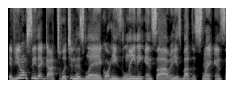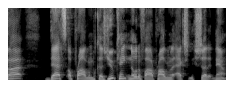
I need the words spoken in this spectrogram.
if you don't see that guy twitching his leg or he's leaning inside when he's about to slant inside, that's a problem because you can't notify a problem to actually shut it down.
